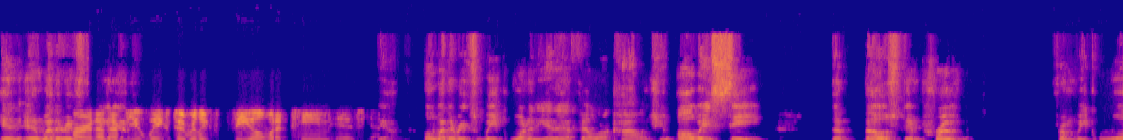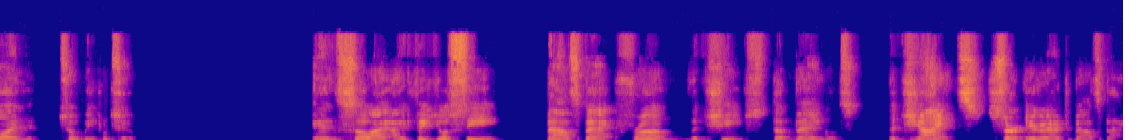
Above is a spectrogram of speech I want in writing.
And, and whether it's for another few weeks to really feel what a team is. Yet. Yeah. Well, whether it's week one in the NFL or college, you always see the most improvement from week one to week two. And so I, I think you'll see bounce back from the Chiefs, the Bengals, the Giants. Certainly are going to have to bounce back.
